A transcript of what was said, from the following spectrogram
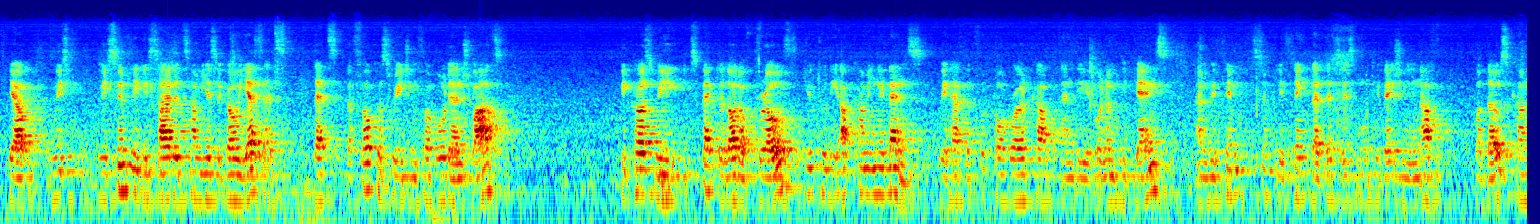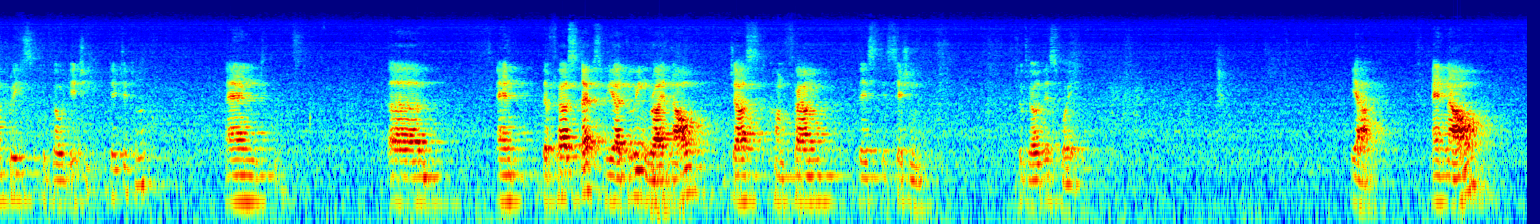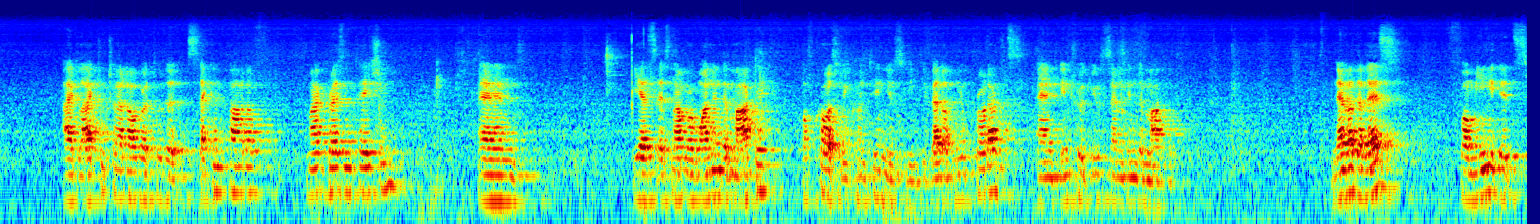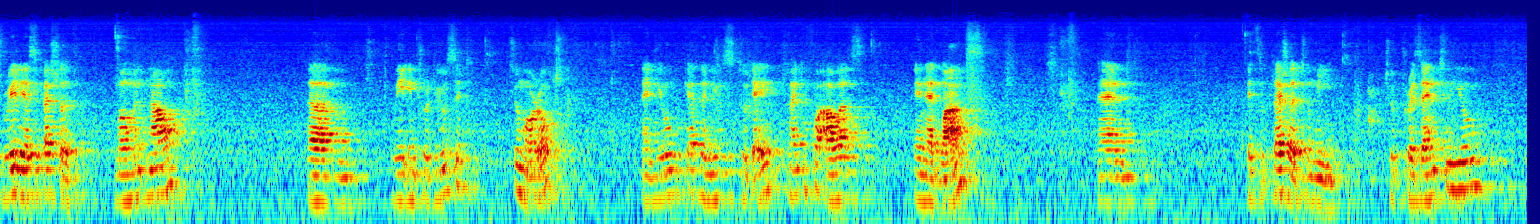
yeah, we, we simply decided some years ago, yes, that's that's the focus region for Rohde and Schwarz because we expect a lot of growth due to the upcoming events. We have the Football World Cup and the Olympic Games and we think, simply think that this is motivation enough for those countries to go digi digital and um, and the first steps we are doing right now just confirm this decision to go this way. Yeah. And now, I'd like to turn over to the second part of my presentation. And yes, as number one in the market, of course, we continuously develop new products and introduce them in the market. Nevertheless, for me, it's really a special moment now. Um, we introduce it tomorrow and you get the news today, 24 hours in advance. And it's a pleasure to me to present to you,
